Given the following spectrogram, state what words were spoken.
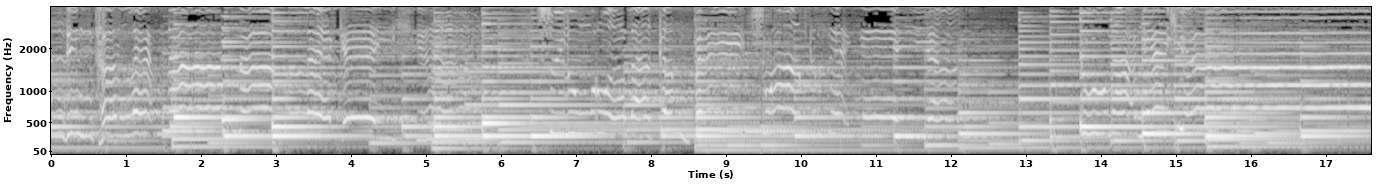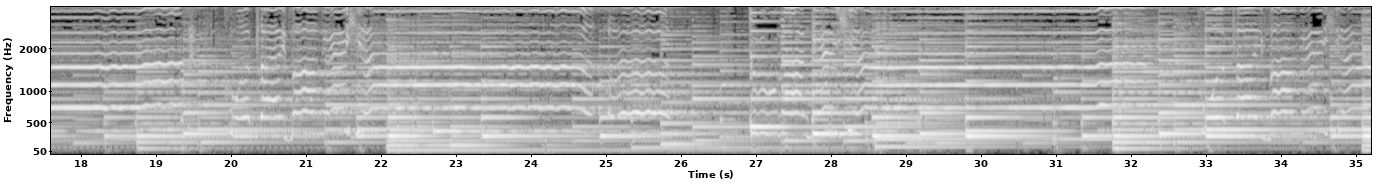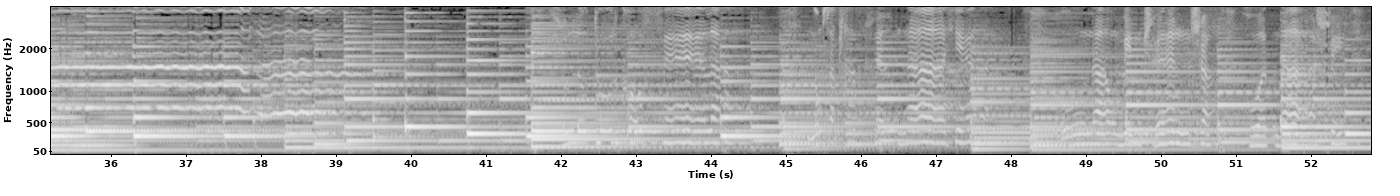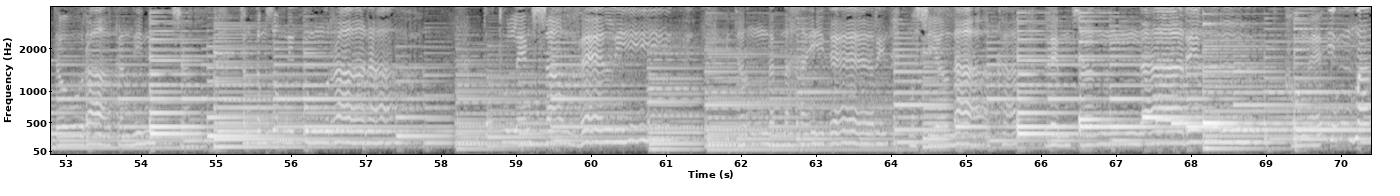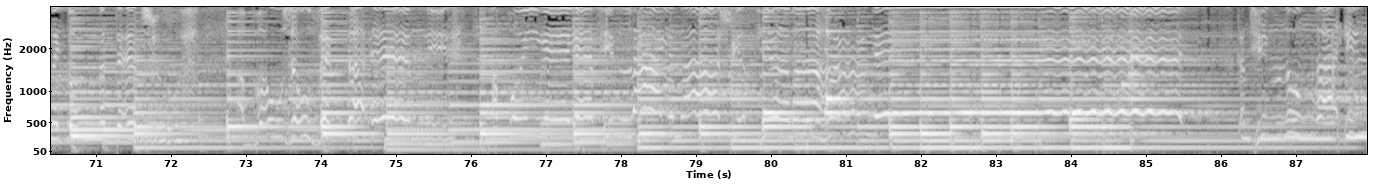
душа Хуат наши да Уралка нинчан Чантам зогни кумрана То тулен савели Идандат на хайдерин Масиал накат лемчан bunga ing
